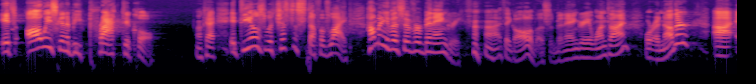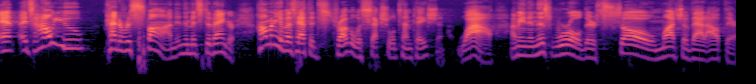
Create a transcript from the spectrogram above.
it's always going to be practical. Okay? It deals with just the stuff of life. How many of us have ever been angry? I think all of us have been angry at one time or another. Uh, and it's how you kind of respond in the midst of anger. How many of us have to struggle with sexual temptation? Wow. I mean, in this world, there's so much of that out there.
